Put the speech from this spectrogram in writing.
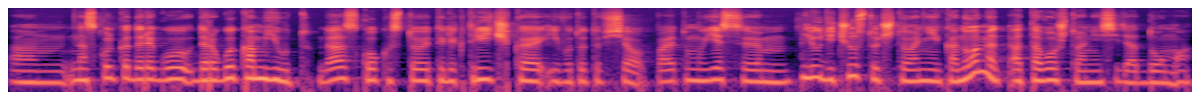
насколько дорогой, дорогой комьют, да, сколько стоит электричка и вот это все. Поэтому если люди чувствуют, что они экономят от того, что они сидят дома,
